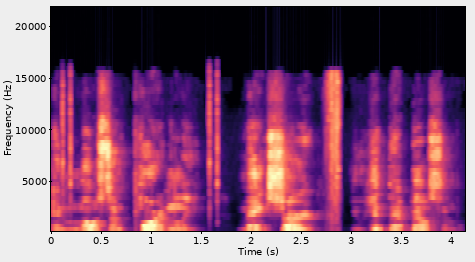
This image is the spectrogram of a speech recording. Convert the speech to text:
And most importantly, make sure you hit that bell symbol.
